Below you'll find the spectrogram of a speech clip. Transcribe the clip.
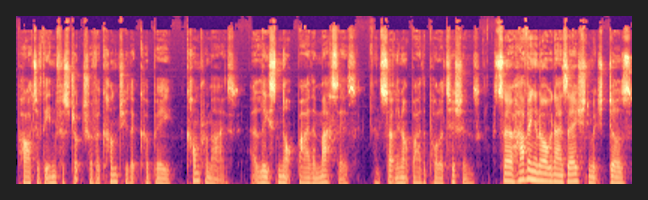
part of the infrastructure of a country that could be compromised, at least not by the masses and certainly not by the politicians. So, having an organisation which does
